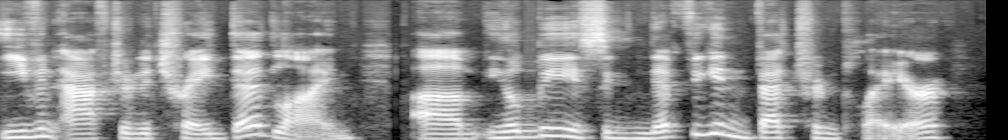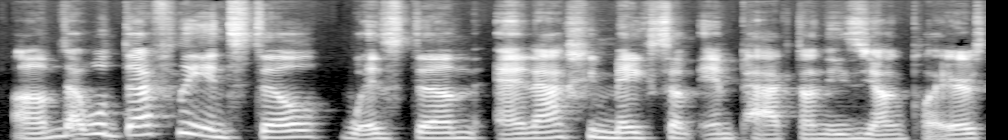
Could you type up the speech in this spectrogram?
even after the trade deadline. Um, he'll be a significant veteran player. Um, that will definitely instill wisdom and actually make some impact on these young players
